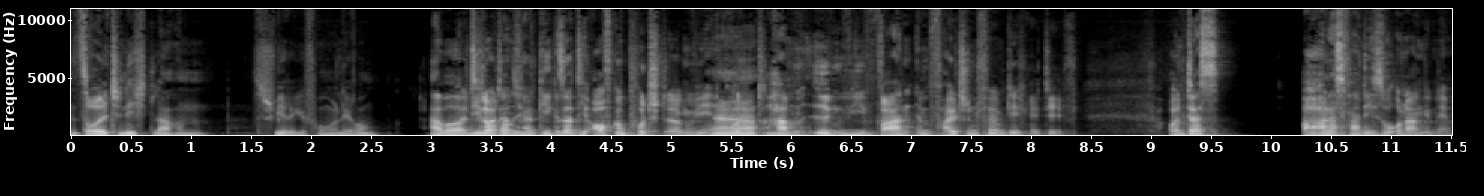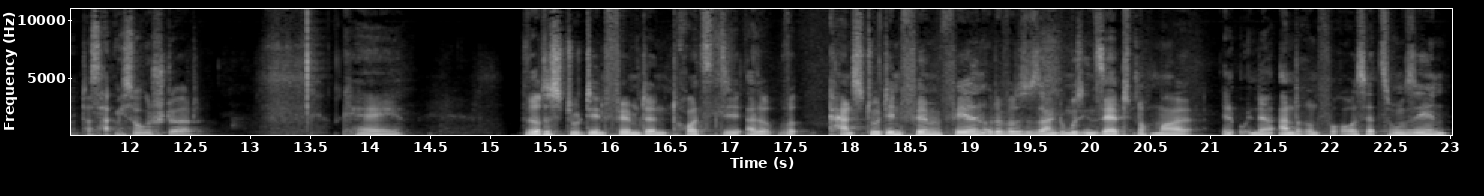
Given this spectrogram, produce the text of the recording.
Sollte nicht lachen. Schwierige Formulierung. Aber Die Leute haben sich halt gegenseitig aufgeputscht irgendwie Ja, und haben irgendwie, waren im falschen Film, definitiv. Und das, oh, das fand ich so unangenehm. Das hat mich so gestört. okay. Würdest du den Film denn trotzdem, also kannst du den Film empfehlen oder würdest du sagen, du musst ihn selbst noch mal in, in einer anderen Voraussetzung sehen?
